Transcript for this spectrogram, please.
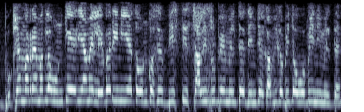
भूखे मर रहे हैं मतलब उनके एरिया में लेबर ही नहीं है तो उनको सिर्फ़ 20, 30, 40 रुपए मिलते हैं दिन के कभी कभी तो वो भी नहीं मिलते।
